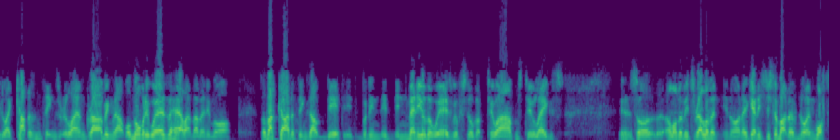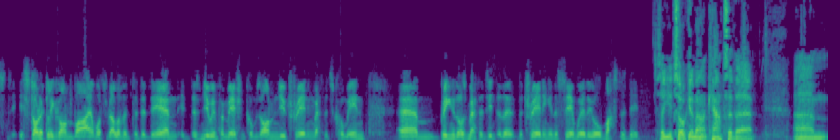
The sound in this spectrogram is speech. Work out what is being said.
like katas and things that rely on grabbing that. Well, nobody wears the hair like that anymore. So that kind of thing's outdated. But in, in, in many other ways, we've still got two arms, two legs. So a lot of it's relevant, you know. And again, it's just a matter of knowing what's historically gone by and what's relevant to today. And it, as new information comes on, new training methods come in, um, bringing those methods into the, the training in the same way the old masters did. So you're talking about kata there. Um,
